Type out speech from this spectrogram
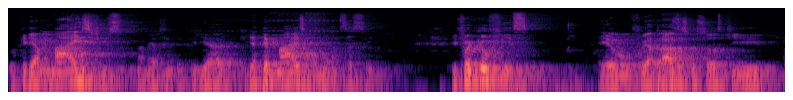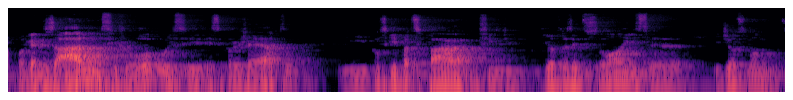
Eu queria mais disso na minha vida, eu queria, queria ter mais momentos assim. E foi o que eu fiz. Eu fui atrás das pessoas que organizaram esse jogo, esse, esse projeto, e consegui participar, enfim, de, de outras edições é, e de outros momentos.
